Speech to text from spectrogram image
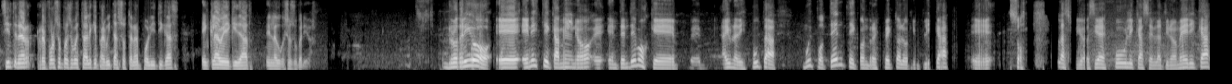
sin tener refuerzos presupuestales que permitan sostener políticas en clave de equidad en la educación superior. Rodrigo, eh, en este camino eh, entendemos que eh, hay una disputa muy potente con respecto a lo que implica sostener las universidades públicas en Latinoamérica,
